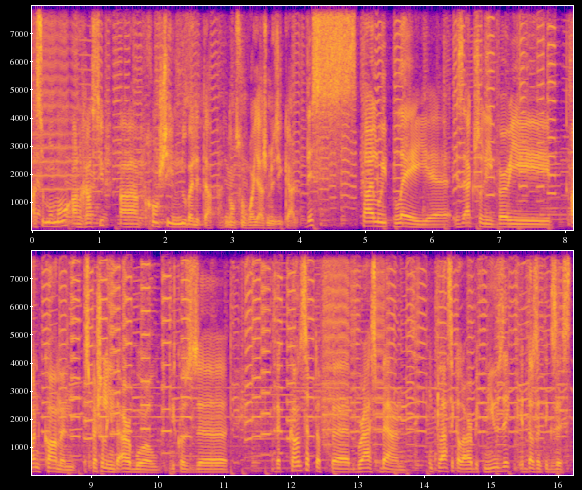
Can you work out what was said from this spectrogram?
À ce moment, Al-Rassif a franchi une nouvelle étape dans son voyage musical. This style we play uh, is actually very uncommon, especially in the Arab world, because uh, the concept of uh, brass band in classical Arabic music it doesn't exist.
